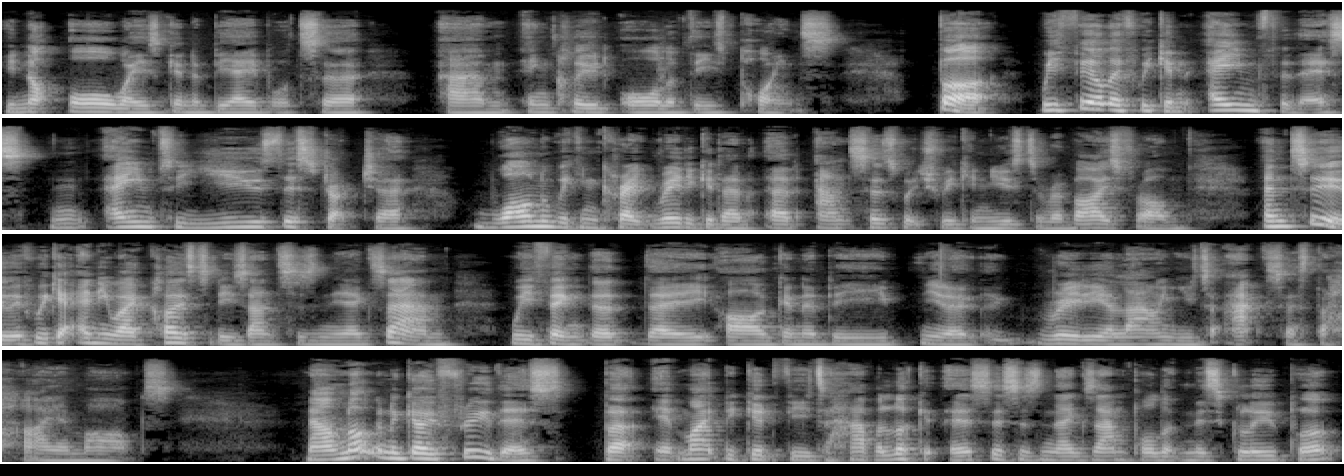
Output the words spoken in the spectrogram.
you're not always going to be able to um, include all of these points. But we feel if we can aim for this, aim to use this structure, one, we can create really good answers which we can use to revise from. And two, if we get anywhere close to these answers in the exam, we think that they are going to be, you know, really allowing you to access the higher marks. Now, I'm not going to go through this, but it might be good for you to have a look at this. This is an example that Miss Glue put,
